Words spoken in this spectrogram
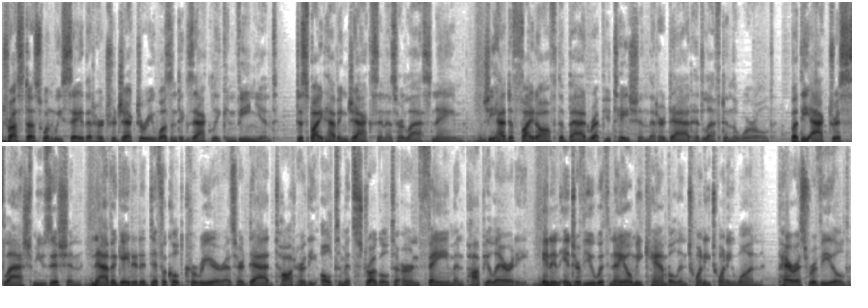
Trust us when we say that her trajectory wasn't exactly convenient. Despite having Jackson as her last name, she had to fight off the bad reputation that her dad had left in the world. But the actress slash musician navigated a difficult career as her dad taught her the ultimate struggle to earn fame and popularity. In an interview with Naomi Campbell in 2021, Paris revealed,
